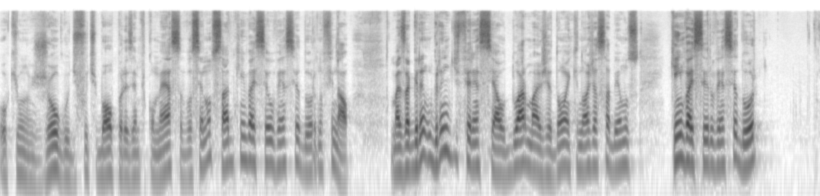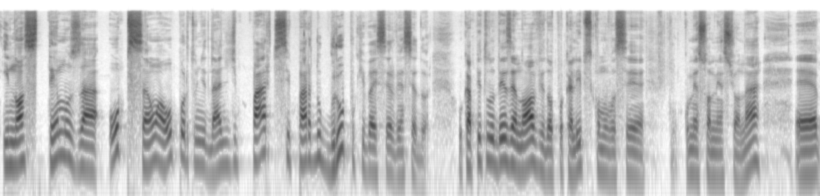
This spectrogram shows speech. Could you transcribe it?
ou que um jogo de futebol, por exemplo, começa, você não sabe quem vai ser o vencedor no final. Mas o grande diferencial do Armagedon é que nós já sabemos quem vai ser o vencedor e nós temos a opção, a oportunidade de participar do grupo que vai ser vencedor. O capítulo 19 do Apocalipse, como você começou a mencionar, é,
